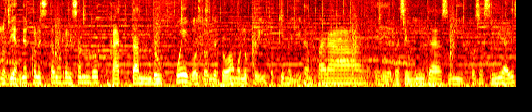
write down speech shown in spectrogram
Los días miércoles estamos realizando Catando Juegos, donde probamos los jueguitos que nos llegan para eh, reseñitas y cosas similares.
